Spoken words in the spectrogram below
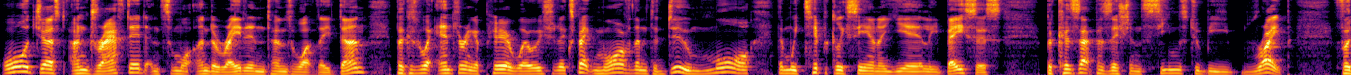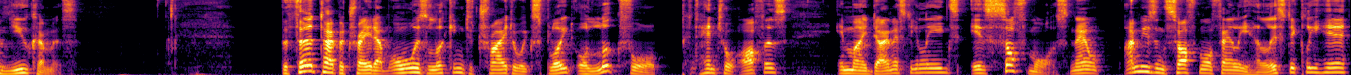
or just undrafted and somewhat underrated in terms of what they've done, because we're entering a period where we should expect more of them to do more than we typically see on a yearly basis, because that position seems to be ripe for newcomers. The third type of trade I'm always looking to try to exploit or look for potential offers in my dynasty leagues is sophomores. Now, I'm using sophomore fairly holistically here.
